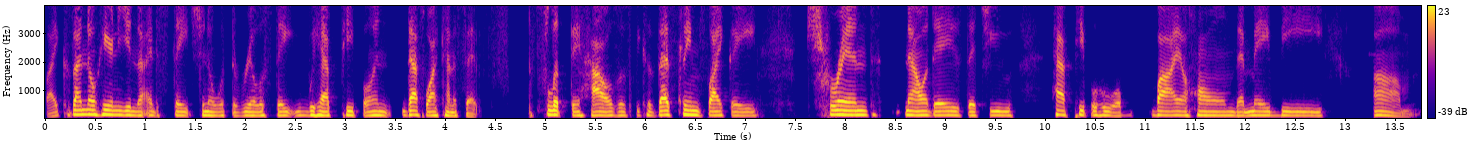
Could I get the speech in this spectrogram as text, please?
like? Because I know here in the United States, you know, with the real estate, we have people, and that's why I kind of said f- flip their houses because that seems like a trend nowadays that you have people who will buy a home that may be um,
